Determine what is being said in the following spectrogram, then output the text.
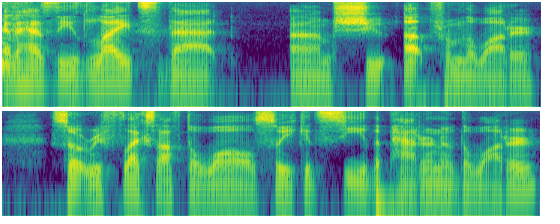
and it has these lights that um, shoot up from the water so it reflects off the walls so you could see the pattern of the water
